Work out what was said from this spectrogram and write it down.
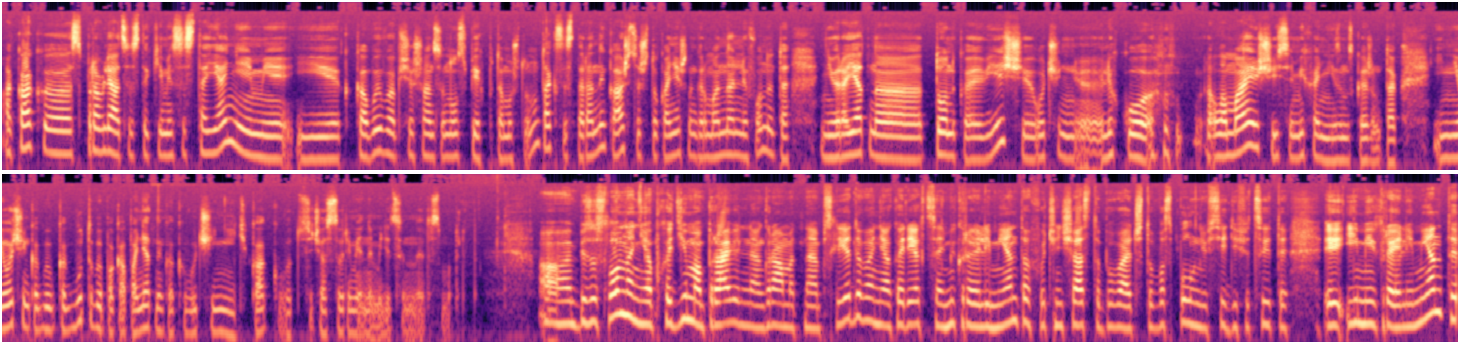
А как э, справляться с такими состояниями и каковы вообще шансы на успех? Потому что, ну, так со стороны кажется, что, конечно, гормональный фон это невероятно тонкая вещь, очень э, легко ломающийся механизм, скажем так, и не очень как бы как будто бы пока понятно, как его чинить, как вот сейчас современная медицина на это смотрит. А, безусловно, необходимо правильное, грамотное обследование, коррекция микроэлементов. Очень часто бывает, что восполнив все дефициты э, и микроэлементы,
